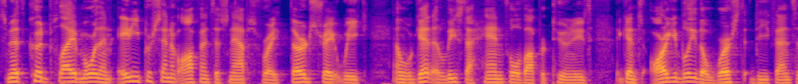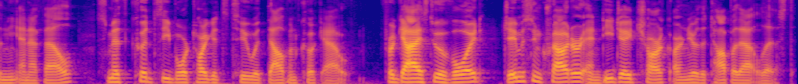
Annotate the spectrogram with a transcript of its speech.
Smith could play more than 80% of offensive snaps for a third straight week and will get at least a handful of opportunities against arguably the worst defense in the NFL. Smith could see more targets too with Dalvin Cook out. For guys to avoid, Jamison Crowder and DJ Chark are near the top of that list.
